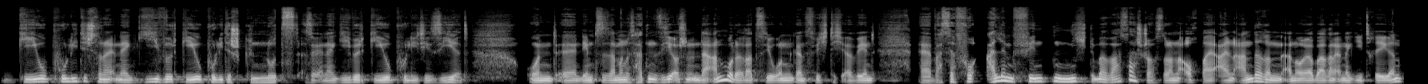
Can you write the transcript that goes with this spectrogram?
geopolitisch, sondern Energie wird geopolitisch genutzt. Also Energie wird geopolitisiert. Und äh, in dem Zusammenhang, das hatten Sie auch schon in der Anmoderation ganz wichtig erwähnt, äh, was wir vor allem finden, nicht über Wasserstoff, sondern auch bei allen anderen erneuerbaren Energieträgern,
